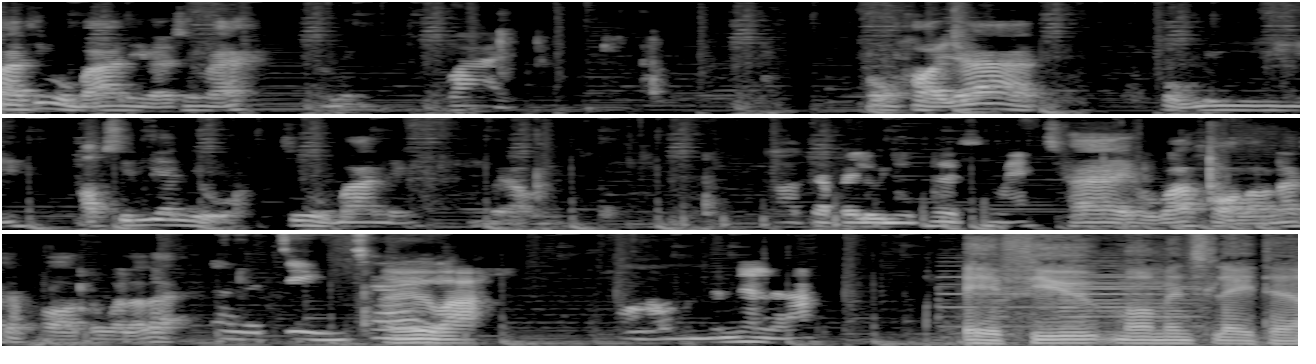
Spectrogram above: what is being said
มาที่หมู่บ้านนี้แล้วใช่ไหม ว่ายผมขออนุญาต ผมมีออกซิเดียนอยู่ที่หมู่บ้านหนึ่งผมไปเอาเราจะไปลุยนิวเทอร์ใช่ไหมใช่ ผมว่าของเราน่าจะพอตัวแล้วแหละเออจริงใช่เออว่ะ ของเรามันแน่นๆเลยนะ A few moments later.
